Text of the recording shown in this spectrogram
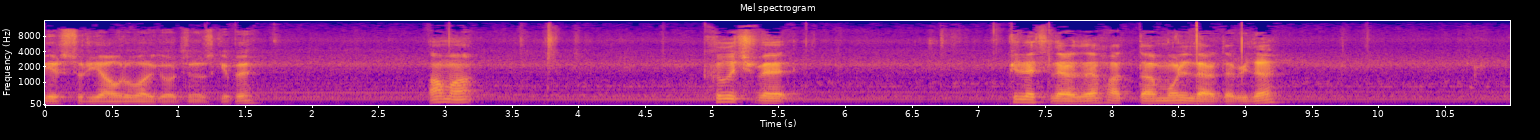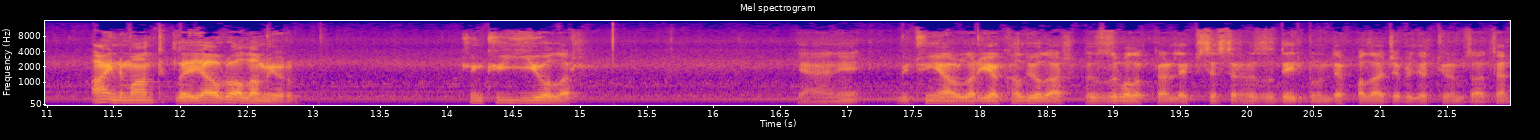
Bir sürü yavru var gördüğünüz gibi. Ama kılıç ve piletlerde hatta mollilerde bile aynı mantıkla yavru alamıyorum. Çünkü yiyorlar. Yani bütün yavruları yakalıyorlar. Hızlı balıklar. Lepistesler hızlı değil. Bunu defalarca belirtiyorum zaten.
